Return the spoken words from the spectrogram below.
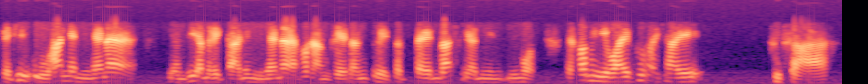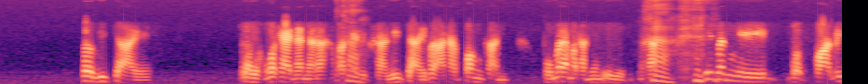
แต่ที่อู่ฮั่นเนี่ยมีแน่ๆอย่างที่อเมริกาเนี่ยมีแน่ๆฝรั่งเศสอังกฤษสเปนรัสเซียมีมีหมด แต่เขามีไว้เพื่อใช้ศึกษา เพื่อวิจัย เราบอกว่าแค่นั้นนะว่าแค่ศึกษาวิจัยเพื่อหาทางป้องกัน ผมไม่เอามาทำอย่างอื่นนะครับค่ะที่มันมีบทความวิ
